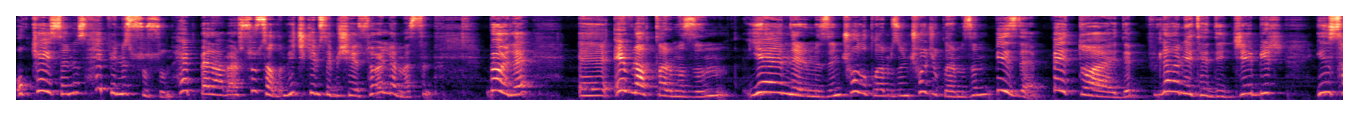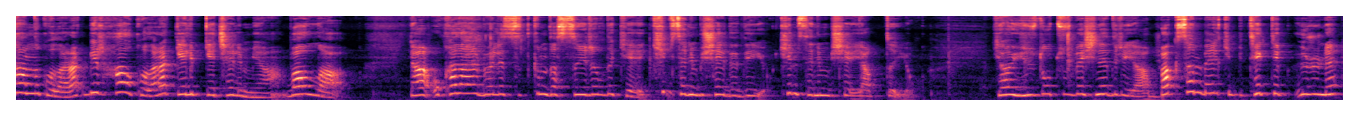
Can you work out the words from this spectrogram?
okeyseniz hepiniz susun. Hep beraber susalım. Hiç kimse bir şey söylemesin. Böyle e, evlatlarımızın, yeğenlerimizin, çoluklarımızın, çocuklarımızın bize beddua edip lanet edici bir insanlık olarak, bir halk olarak gelip geçelim ya. Valla ya o kadar böyle sıtkımda sıyrıldı ki kimsenin bir şey dediği yok. Kimsenin bir şey yaptığı yok. Ya %35 nedir ya? Baksan belki bir tek tek ürüne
